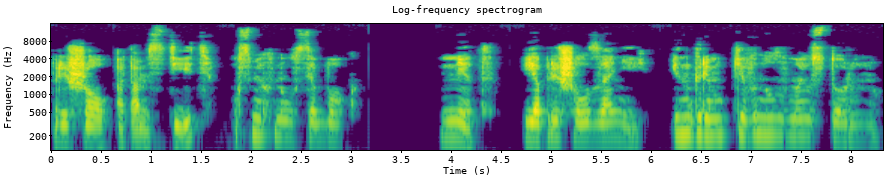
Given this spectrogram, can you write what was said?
«Пришел отомстить?» — усмехнулся Бог. «Нет, я пришел за ней. Ингрим кивнул в мою сторону.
